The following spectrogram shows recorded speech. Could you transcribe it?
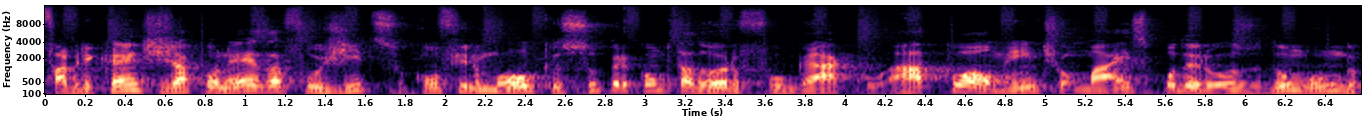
Fabricante japonesa Fujitsu confirmou que o supercomputador Fugaku, atualmente o mais poderoso do mundo,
